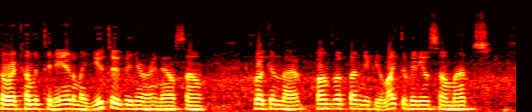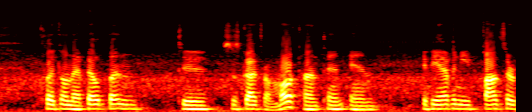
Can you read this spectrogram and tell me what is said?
So we're coming to the end of my YouTube video right now, so click on that thumbs up button if you like the video so much. Click on that bell button to subscribe for more content and if you have any thoughts or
